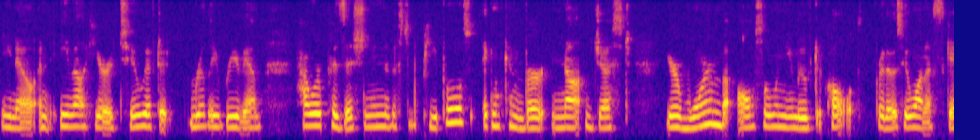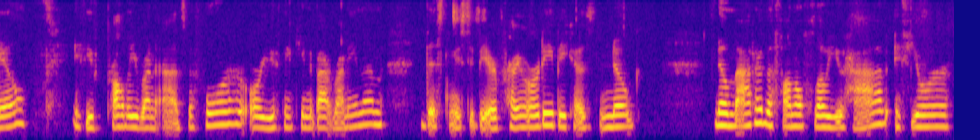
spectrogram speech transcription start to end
you know, an email here or two. We have to really revamp how we're positioning this to the people so it can convert not just your warm, but also when you move to cold. For those who want to scale, if you've probably run ads before or you're thinking about running them, this needs to be your priority because no no matter the funnel flow you have, if your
